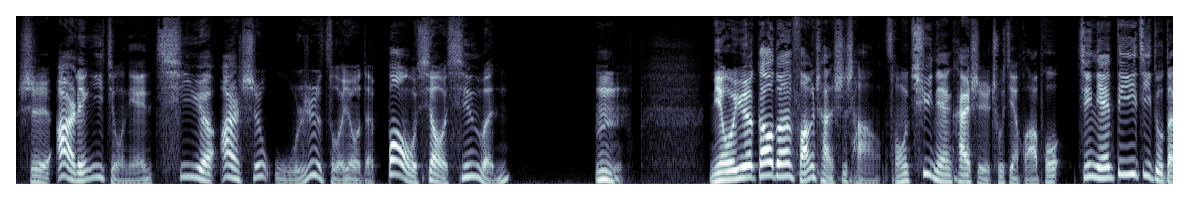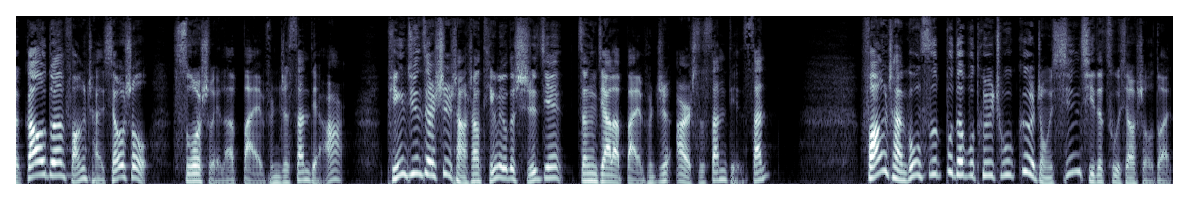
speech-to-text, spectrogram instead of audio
是二零一九年七月二十五日左右的爆笑新闻。嗯，纽约高端房产市场从去年开始出现滑坡，今年第一季度的高端房产销售缩水了百分之三点二，平均在市场上停留的时间增加了百分之二十三点三，房产公司不得不推出各种新奇的促销手段。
